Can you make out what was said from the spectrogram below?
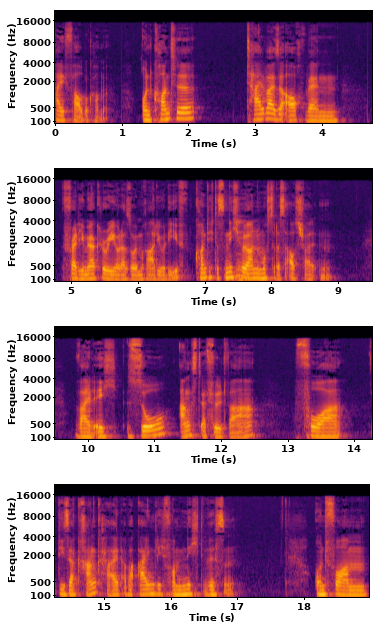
HIV bekomme. Und konnte teilweise auch, wenn Freddie Mercury oder so im Radio lief, konnte ich das nicht mhm. hören, musste das ausschalten. Weil ich so angsterfüllt war vor dieser Krankheit, aber eigentlich vom Nichtwissen und vom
